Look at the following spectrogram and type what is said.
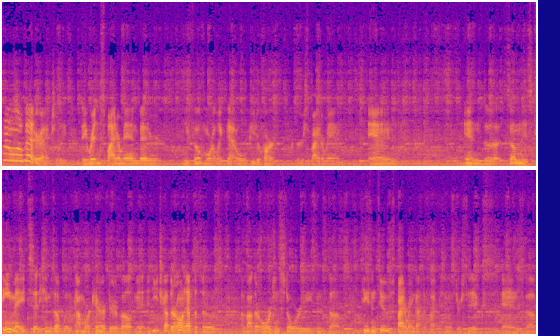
went a little better actually. They written Spider-Man better. He felt more like that old Peter Parker Spider-Man, and and uh, some of his teammates that he teams up with got more character development, and each got their own episodes about their origin stories and stuff. Season 2, Spider-Man got to fight with Sinister Six and stuff.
